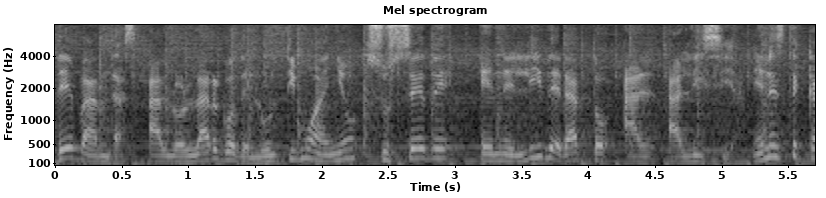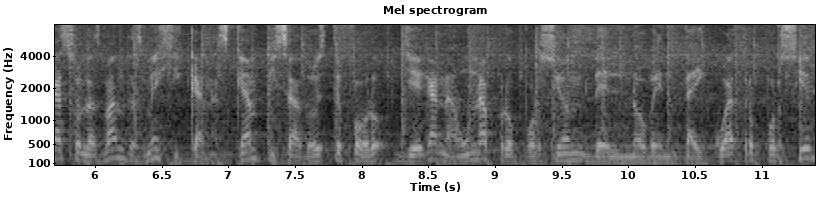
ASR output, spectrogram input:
de bandas a lo largo del último año, sucede en el liderato al Alicia. En este caso, las bandas mexicanas que han pisado este foro llegan a una proporción del 94%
